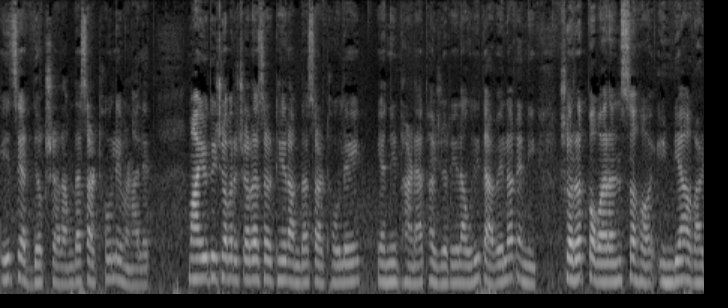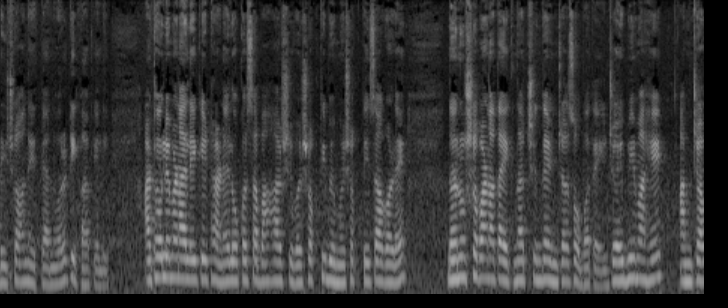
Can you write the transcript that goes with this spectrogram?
एचे अध्यक्ष रामदास आठवले म्हणालेत. महायुतीच्या प्रचारासाठी रामदास आठवले यांनी ठाण्यात हजेरी लावली. त्यावेळेला त्यांनी शरद पवारांसह इंडिया आघाडीच्या नेत्यांवर टीका केली. आठवले म्हणाले की ठाणे लोकसभा हा शिवशक्ती भीमशक्तीचा गड आहे. धनुष्यबाण आता एकनाथ शिंदे यांच्यासोबत आहे. जय भीम आहे आमच्या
